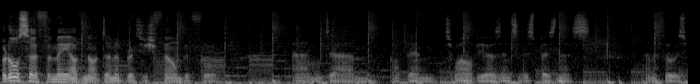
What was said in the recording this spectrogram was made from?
But also for me, I've not done a British film before, and um, I've been 12 years into this business, and I thought it was,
